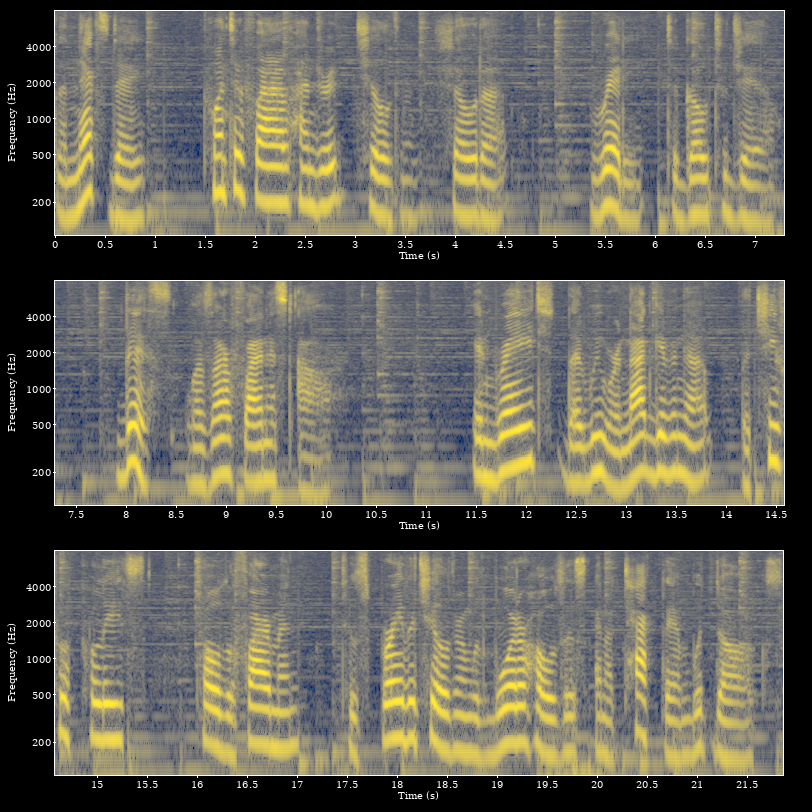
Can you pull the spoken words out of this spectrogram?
The next day, 2,500 children showed up, ready to go to jail. This was our finest hour. Enraged that we were not giving up, the chief of police told the firemen to spray the children with water hoses and attack them with dogs.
